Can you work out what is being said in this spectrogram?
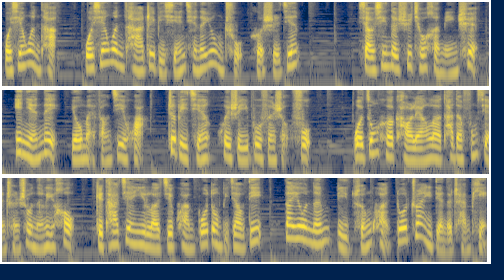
我先问他，我先问他这笔闲钱的用处和时间。小新的需求很明确，一年内有买房计划，这笔钱会是一部分首付。我综合考量了他的风险承受能力后，给他建议了几款波动比较低，但又能比存款多赚一点的产品。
